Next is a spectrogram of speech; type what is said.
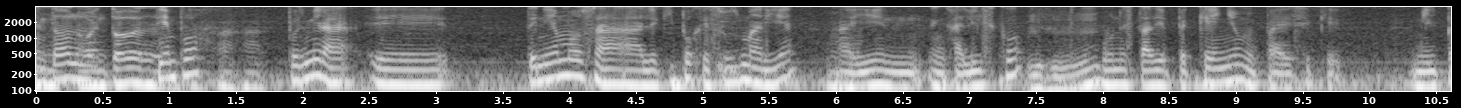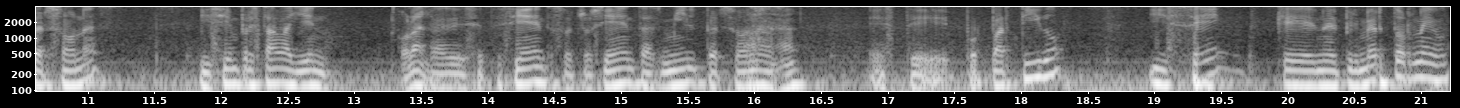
en todo, el, todo el tiempo. Pues mira, eh, teníamos al equipo Jesús María ahí en, Jalisco, un estadio pequeño, me parece que mil personas, y siempre estaba lleno. O sea, de 700, 800, mil personas este, por partido. Y sé que en el primer torneo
